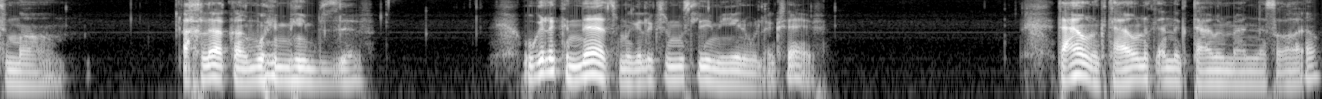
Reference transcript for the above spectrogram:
تما أخلاق مهمين بزاف. وقال لك الناس ما قالكش المسلمين ولا شايف. تعاونك تعاونك أنك تتعامل مع الناس غاية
